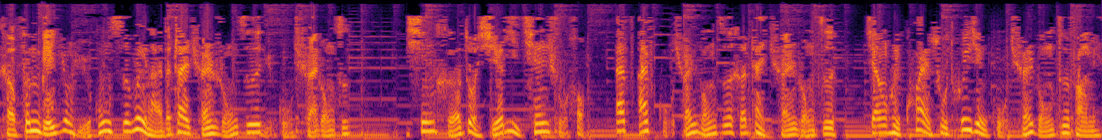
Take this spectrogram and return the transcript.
可分别用于公司未来的债权融资与股权融资。新合作协议签署后，FF 股权融资和债权融资将会快速推进股权融资方面。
